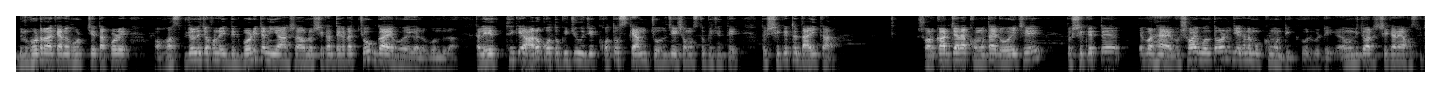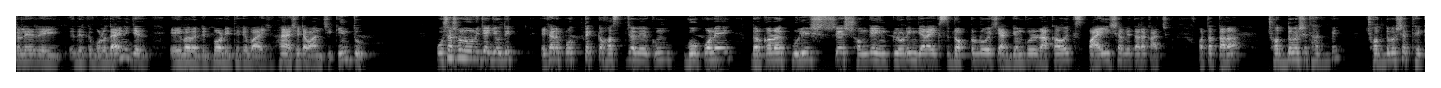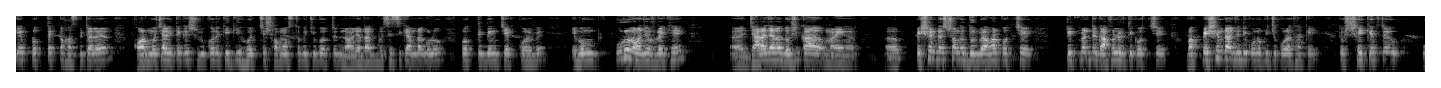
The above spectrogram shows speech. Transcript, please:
দুর্ঘটনা কেন ঘটছে? তারপরে হসপিটালে যখন এই ডেড বডিটা নিয়ে আসা হলো, সেখান থেকে একটা চোখ গায়েব হয়ে গেল বন্ধুরা। তাহলে এর থেকে আরও কত কিছু যে কত স্ক্যাম চলছে এই সমস্ত কিছুতে, তো সেক্ষেত্রে দায়ী কারা? সরকার যারা ক্ষমতায় রয়েছে, তো সেক্ষেত্রে এবার হ্যাঁ সবাই বলতে পারেন যে এখানে মুখ্যমন্ত্রী কী করবে, ঠিক? উনি তো আর সেখানে হসপিটালের এই এদেরকে বলে দেয়নি যে এইভাবে ডেড বডি থেকে বা হ্যাঁ সেটা মানছি। কিন্তু প্রশাসন অনুযায়ী যদি এখানে প্রত্যেকটা হসপিটালে এরকম গোপনে দরকার হয় পুলিশের সঙ্গে ইনক্লুডিং যারা এক্স ডক্টর রয়েছে, একজন করে রাখা হয় স্পাই হিসাবে তারা কাজ, অর্থাৎ তারা ছদ্মবেশে থাকবে। ছদ্মবেশে থেকে প্রত্যেকটা হসপিটালের কর্মচারী থেকে শুরু করে কী কী হচ্ছে, সমস্ত কিছু করতে নজর রাখবে। সিসি ক্যামেরাগুলো প্রত্যেক দিন চেক করবে এবং পুরো নজর রেখে যারা যারা দোষী মানে পেশেন্টের সঙ্গে দুর্ব্যবহার করছে ট্রিটমেন্টের গাফলতি করছে বা পেশেন্টরা যদি কোনো কিছু করে থাকে, তো সেই ক্ষেত্রে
